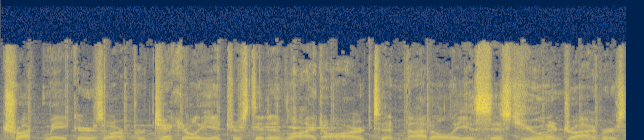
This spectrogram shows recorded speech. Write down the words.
Truck makers are particularly interested in LiDAR to not only assist human drivers,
